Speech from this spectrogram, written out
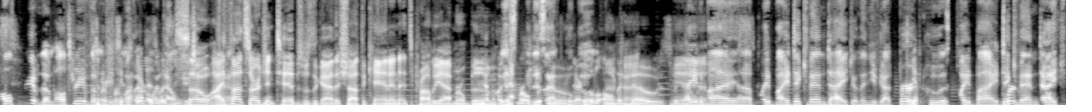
all three of them. All three of them are from 101? Dalmatians. So I thought Sergeant Tibbs was the guy that shot the cannon. It's probably Admiral Boom. No, it's Yes, Admiral it is Boom. Admiral They're a little on the nose. Yeah. played by uh, played by Dick Van Dyke, and then you've got Bert, Yep. who was played by Dick Van Dyke,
